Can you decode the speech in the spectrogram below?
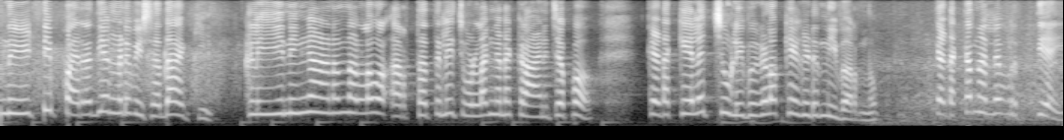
നീട്ടി പരതി അങ്ങോട്ട് വിശദാക്കി. ക്ലീനിങ് ആണെന്നുള്ള അർത്ഥത്തിൽ ചുള്ള ഇങ്ങനെ കാണിച്ചപ്പോ കിടക്കയിലെ ചുളിവുകളൊക്കെ അങ്ങോട്ട് നിവർന്നു. കിടക്ക നല്ല വൃത്തിയായി.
